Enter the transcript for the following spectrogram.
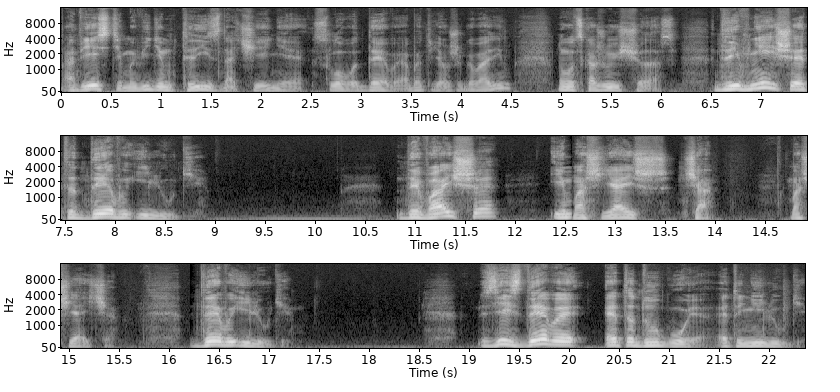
Авесте мы видим три значения слова «девы». Об этом я уже говорил, но вот скажу еще раз. Древнейшее – это девы и люди. Девайша и Машьяйча. Машьяйча. Девы и люди. Здесь девы – это другое, это не люди,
